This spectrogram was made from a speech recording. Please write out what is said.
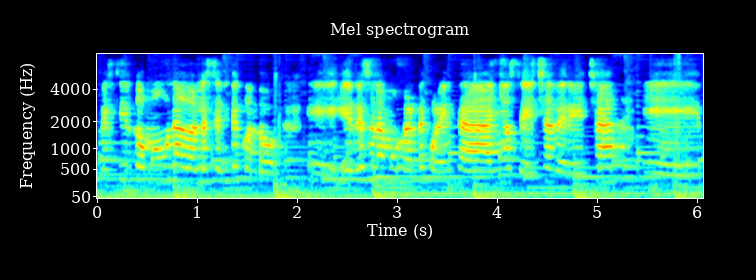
vestir como una adolescente cuando eh, eres una mujer de 40 años, hecha derecha, eh,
